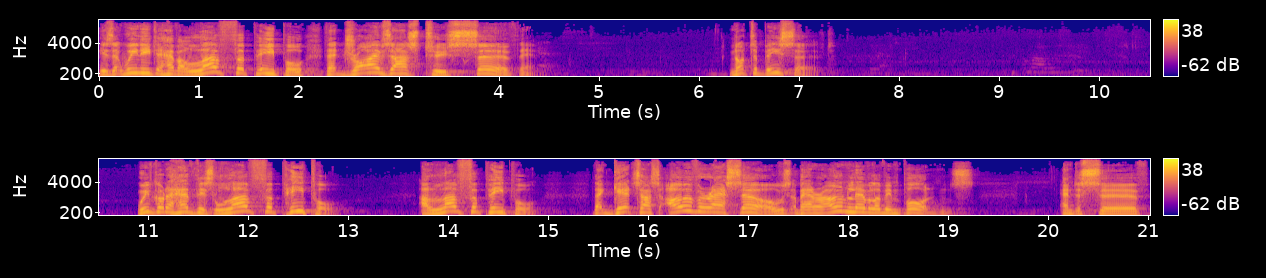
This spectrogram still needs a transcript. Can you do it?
is that we need to have a love for people that drives us to serve them, not to be served. We've got to have this love for people, a love for people that gets us over ourselves about our own level of importance and to serve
